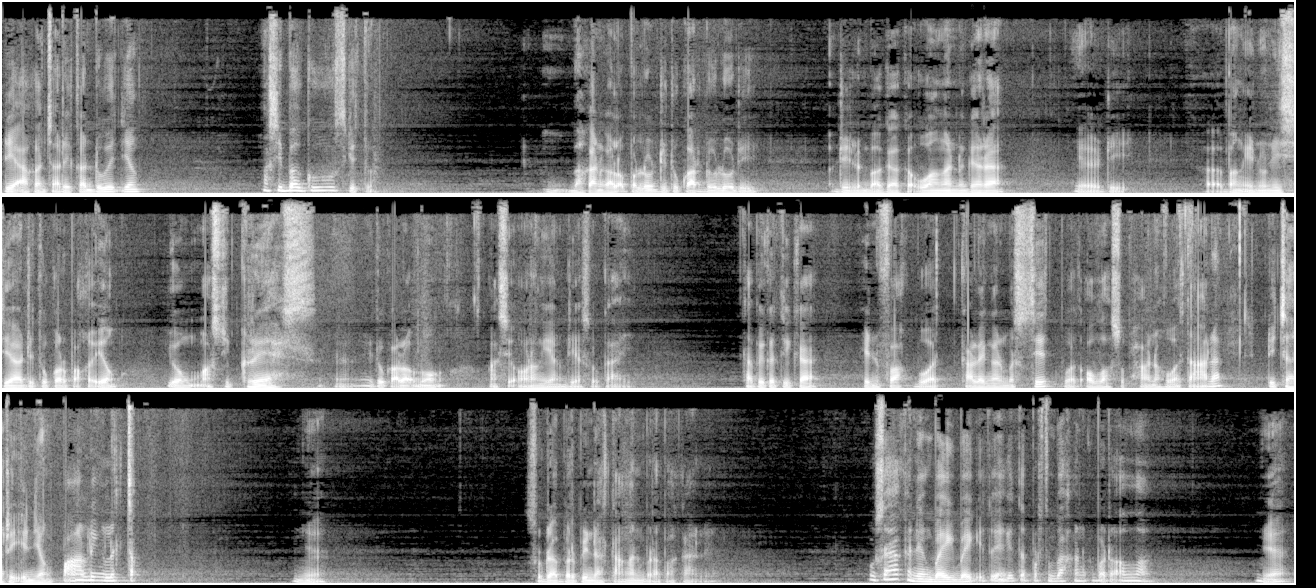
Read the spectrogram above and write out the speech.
dia akan carikan duit yang masih bagus gitu. Bahkan kalau perlu ditukar dulu di di lembaga keuangan negara ya di uh, Bank Indonesia ditukar pakai yang yang masih grass ya, itu kalau mau ngasih orang yang dia sukai tapi ketika infak buat kalengan masjid, buat Allah Subhanahu wa taala, dicariin yang paling lecek. Ya. Sudah berpindah tangan berapa kali. Usahakan yang baik-baik itu yang kita persembahkan kepada Allah. Ya.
